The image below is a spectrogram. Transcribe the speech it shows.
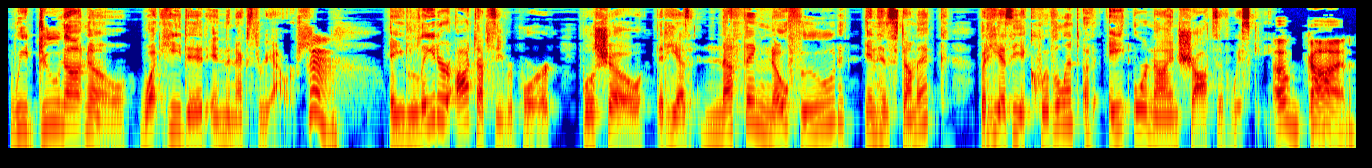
we do not know what he did in the next three hours. Hmm. A later autopsy report will show that he has nothing, no food in his stomach, but he has the equivalent of eight or nine shots of whiskey. Oh God.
